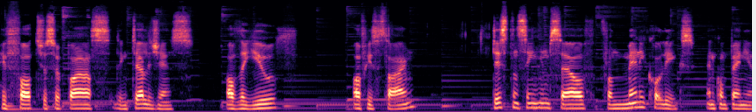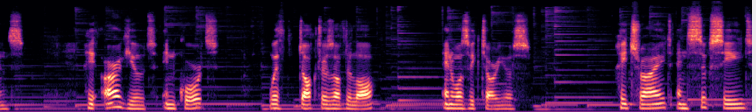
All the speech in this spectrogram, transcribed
He fought to surpass the intelligence of the youth of his time, distancing himself from many colleagues and companions. He argued in court with doctors of the law and was victorious. He tried and succeeded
